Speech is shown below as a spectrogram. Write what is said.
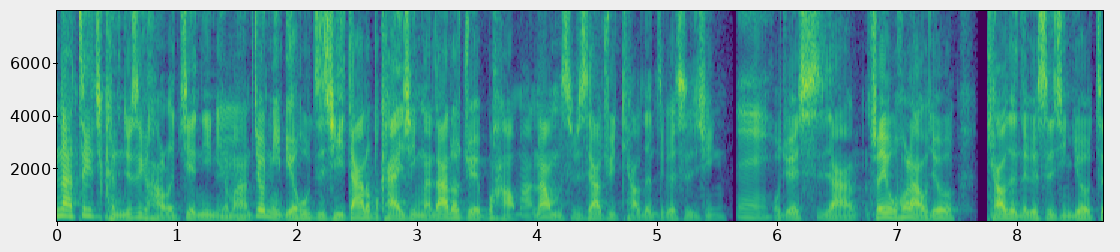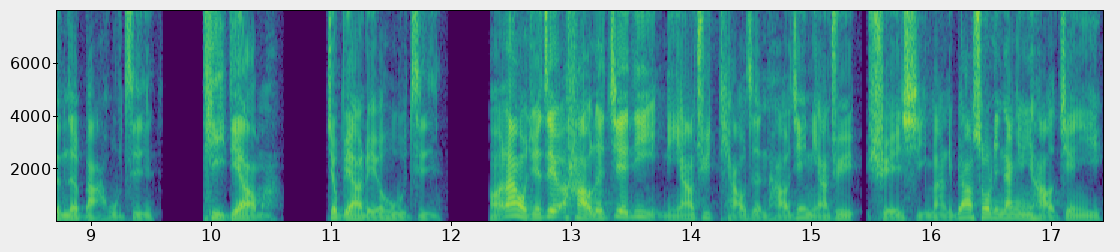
那这个可能就是一个好的建议，你懂吗？嗯就你留胡子，期大家都不开心嘛，大家都觉得不好嘛。那我们是不是要去调整这个事情？对，我觉得是啊，所以我后来我就调整这个事情，就真的把胡子剃掉嘛，就不要留胡子。好，那我觉得这个好的建议，你要去调整，好建议你要去学习嘛，你不要说人家给你好的建议，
